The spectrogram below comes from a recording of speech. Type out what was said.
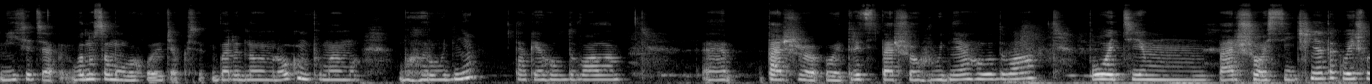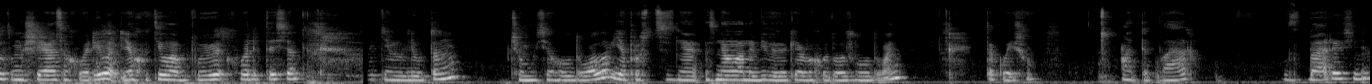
місяця, воно само виходить якось перед Новим роком, по-моєму, в грудні. Так я голодувала. Е, першого- ой, 31 грудня я голодувала. Потім 1 січня так вийшло, тому що я захворіла, я хотіла вихворитися. Потім в лютому чомусь я голодувала. Я просто зня... зняла на відео, як я виходила з голодування. Так вийшло. А тепер, в березні,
